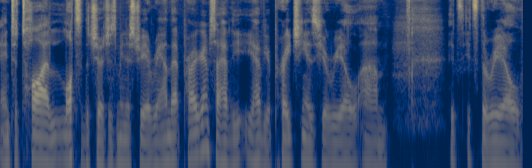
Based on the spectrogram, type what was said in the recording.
and to tie lots of the church's ministry around that program. So have the, you have your preaching as your real, um, it's it's the real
